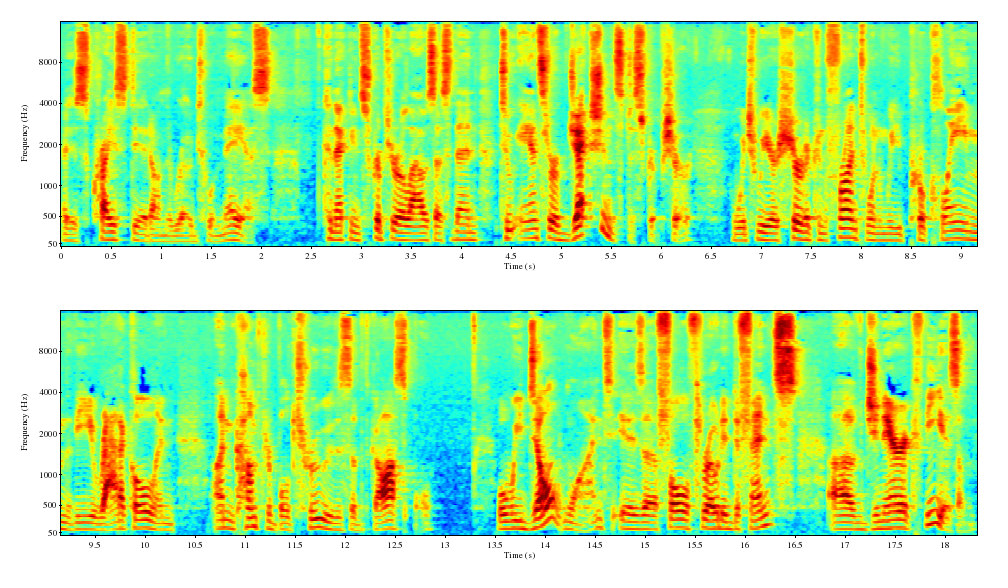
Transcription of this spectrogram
as Christ did on the road to Emmaus. Connecting Scripture allows us then to answer objections to Scripture, which we are sure to confront when we proclaim the radical and uncomfortable truths of the gospel. What we don't want is a full throated defense of generic theism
